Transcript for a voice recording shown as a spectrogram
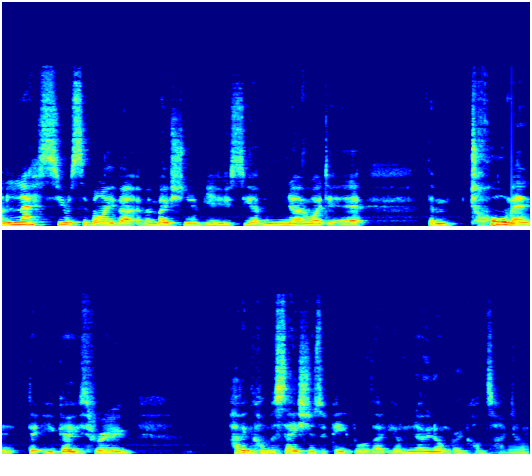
unless you're a survivor of emotional abuse, you have no idea the torment that you go through having conversations with people that you're no longer in contact with.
